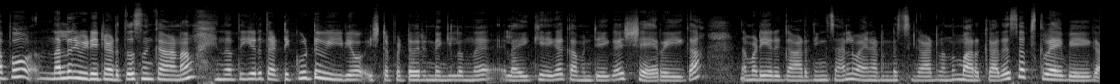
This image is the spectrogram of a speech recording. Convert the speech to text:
അപ്പോൾ നല്ലൊരു വീഡിയോ ആയിട്ട് അടുത്ത ദിവസം കാണാം. ഇന്നത്തെ ഈ ഒരു തട്ടിക്കൂട്ട് വീഡിയോ ഇഷ്ടപ്പെട്ടവരുണ്ടെങ്കിൽ ഒന്ന് ലൈക്ക് ചെയ്യുക കമന്റ് ചെയ്യുക ഷെയർ ചെയ്യുക. നമ്മുടെ ഈ ഒരു gardening channel Wayanad industry garden ഒന്നും മറക്കാതെ സബ്സ്ക്രൈബ് ചെയ്യുക.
